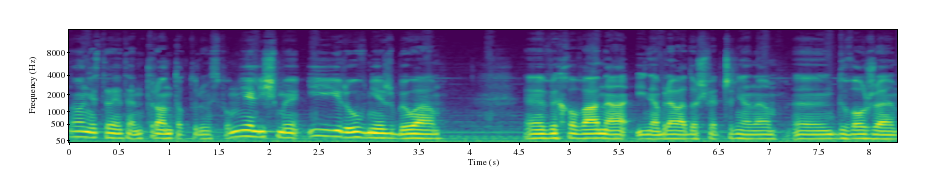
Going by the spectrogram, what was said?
No niestety ten tron, o którym wspomnieliśmy i również była e, wychowana i nabrała doświadczenia na e, dworze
